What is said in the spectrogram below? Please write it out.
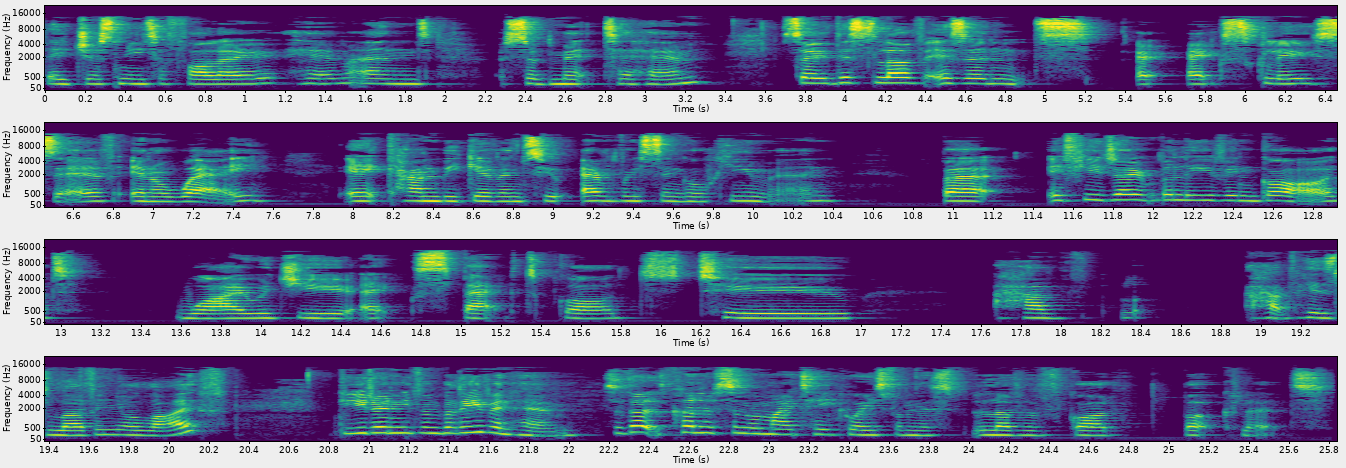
They just need to follow him and submit to him. So this love isn't exclusive in a way. It can be given to every single human. But if you don't believe in God, why would you expect God to have have his love in your life, you don't even believe in him. So that's kind of some of my takeaways from this Love of God booklet.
